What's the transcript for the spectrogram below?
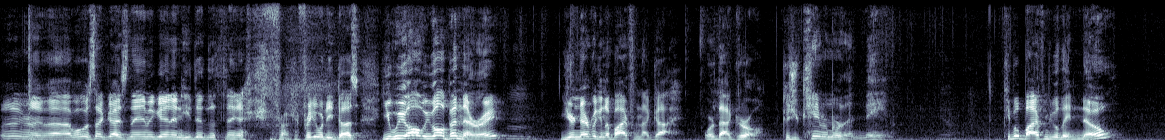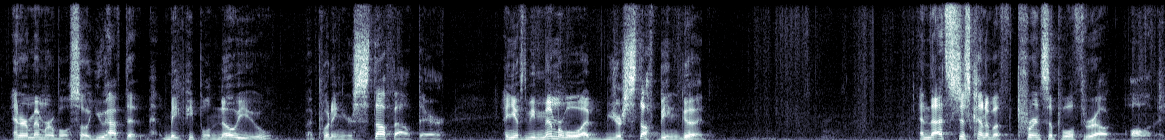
uh, what was that guy's name again? And he did the thing. I forget what he does. You, we all, we've all been there, right? You're never going to buy from that guy or that girl because you can't remember the name. People buy from people they know and are memorable. So you have to make people know you by putting your stuff out there, and you have to be memorable by your stuff being good. And that's just kind of a principle throughout all of it.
